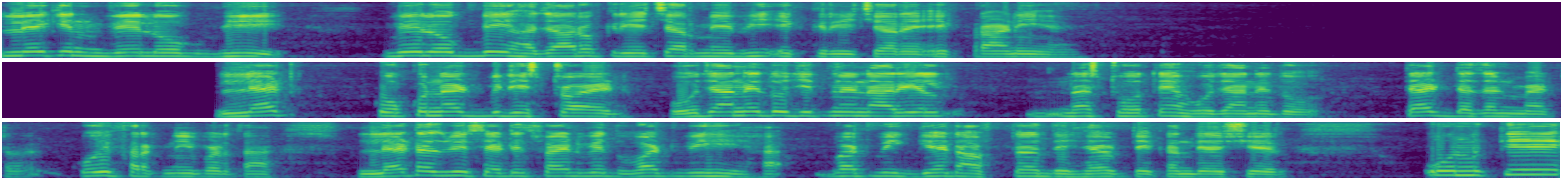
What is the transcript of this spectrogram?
लेकिन वे लोग भी, वे लोग भी हज़ारों क्रिएचर में भी एक क्रिएचर है, एक प्राणी है। लेट कोकोनट बी डिस्ट्रॉयड हो जाने दो, जितने नारियल नष्ट होते हैं, हो जाने दो। दैट डजेंट मैटर कोई फ़र्क नहीं पड़ता। Let us be satisfied with what we what we get after they have taken their share उनके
